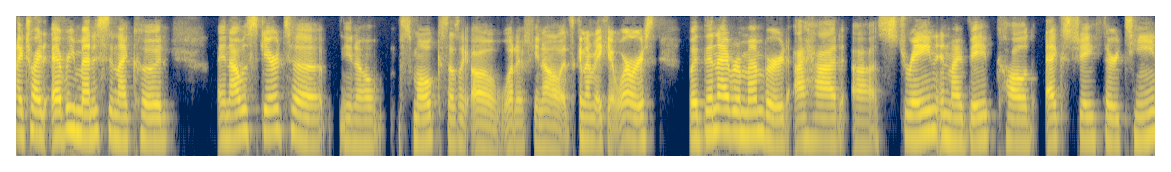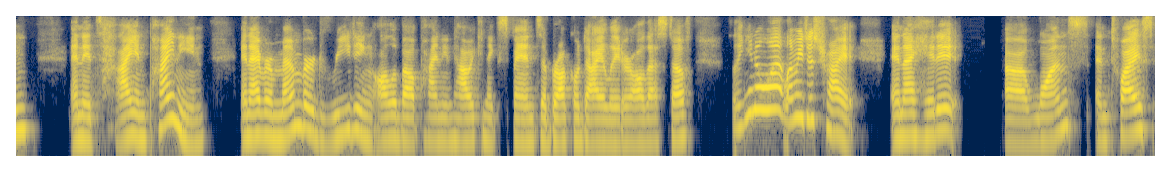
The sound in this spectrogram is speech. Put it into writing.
I tried every medicine I could and I was scared to, you know, smoke because I was like, oh, what if, you know, it's going to make it worse. But then I remembered I had a strain in my vape called XJ13 and it's high in pinene. And I remembered reading all about pinene, how it can expand to bronchodilator, all that stuff. Like, you know what? Let me just try it. And I hit it uh, once and twice,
